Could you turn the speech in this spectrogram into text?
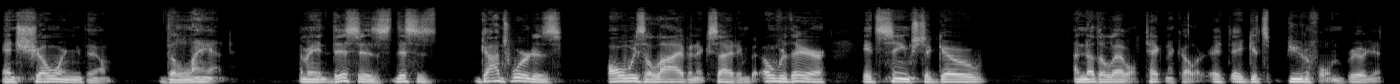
and showing them the land. I mean, this is, this is, God's word is always alive and exciting, but over there, it seems to go another level, technicolor. It, it gets beautiful and brilliant.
